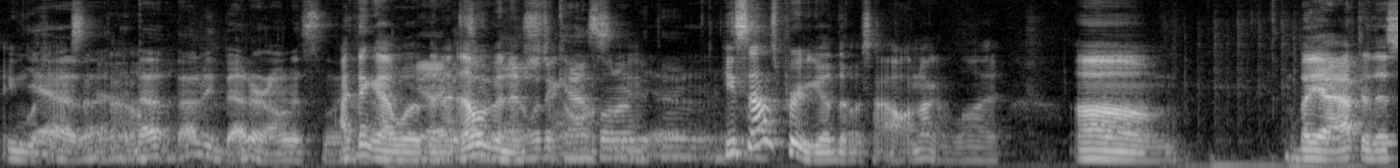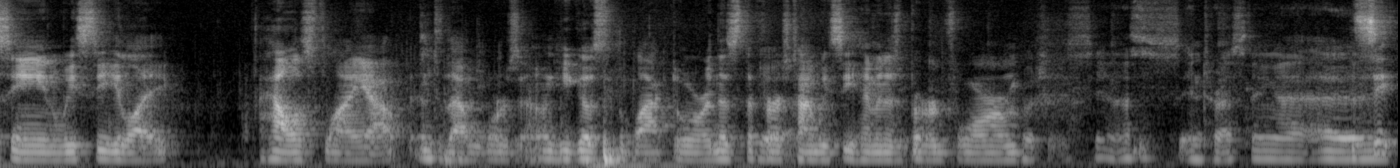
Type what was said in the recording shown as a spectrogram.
English Yeah, accent. that, that, that'd be better, honestly. I think that would have Yeah, been that would have been interesting. with the castle and honestly. everything. He sounds pretty good though as Howl. I'm not gonna lie. Um, but yeah, after this scene, we see like Howl is flying out into that war zone. He goes through the black door, and this is the first time we see him in his bird form. Which is yeah, that's interesting. Uh, uh, See,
